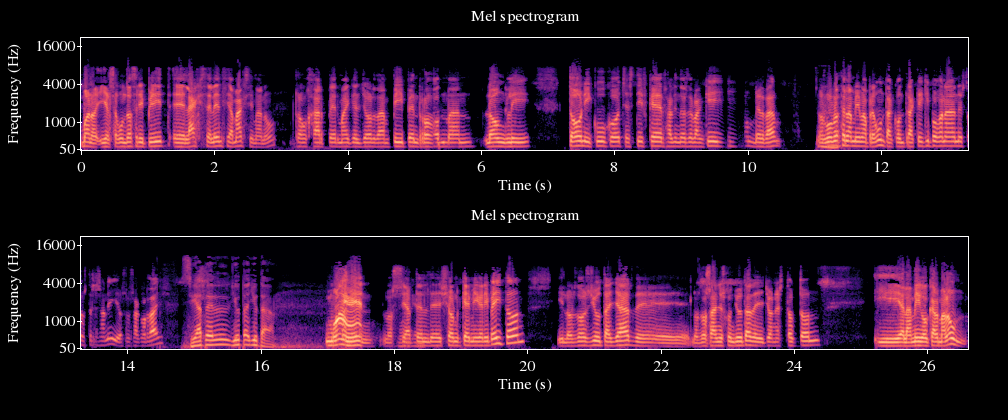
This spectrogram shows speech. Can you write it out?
Bueno, y el segundo three-peat, eh, la excelencia máxima, ¿no? Ron Harper, Michael Jordan, Pippen, Rodman, Longley, Tony Kukoc, Steve Kerr saliendo desde el banquillo, ¿verdad? Os vuelvo a hacer la misma pregunta. ¿Contra qué equipo ganan estos tres anillos? ¿Os acordáis? Seattle, Utah, Utah. Muy bien. Los Muy Seattle de Sean Kemp y Gary Payton y los dos Utah Jazz de los dos años con Utah de John Stockton y el amigo Karl Malone.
